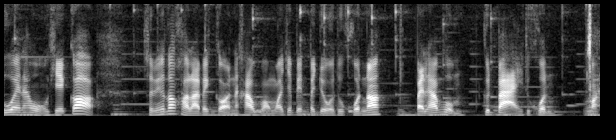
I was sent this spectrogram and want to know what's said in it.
ด้วยนะครับผมโอเคก็สำหรับวันนี้ก็ต้องขอลาไปก่อนนะครับหวังว่าจะเป็นประโยชน์กับทุกคนเนาะไปแล้วครับผม goodbye ทุกคนมา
